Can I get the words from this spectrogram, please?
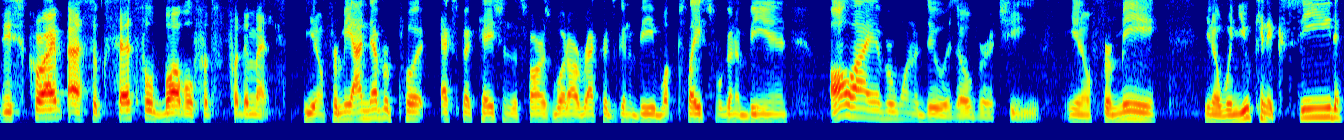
describe a successful bubble for for the Mets you know, for me, I never put expectations as far as what our record's going to be, what place we're going to be in. All I ever want to do is overachieve. You know, for me, you know, when you can exceed,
